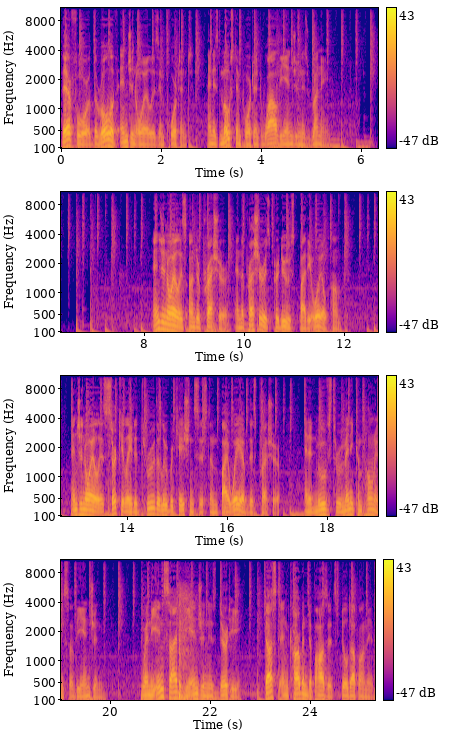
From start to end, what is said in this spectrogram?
Therefore, the role of engine oil is important, and is most important while the engine is running. Engine oil is under pressure, and the pressure is produced by the oil pump. Engine oil is circulated through the lubrication system by way of this pressure, and it moves through many components of the engine. When the inside of the engine is dirty, dust and carbon deposits build up on it.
